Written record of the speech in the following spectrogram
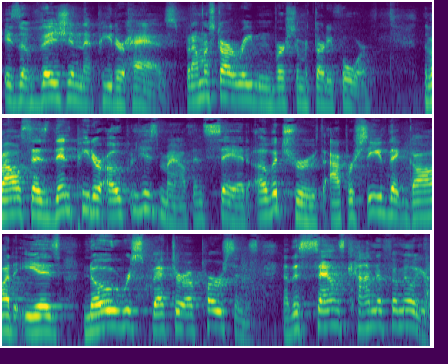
is a vision that Peter has. But I'm going to start reading verse number 34. The Bible says, Then Peter opened his mouth and said, Of a truth, I perceive that God is no respecter of persons. Now, this sounds kind of familiar.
